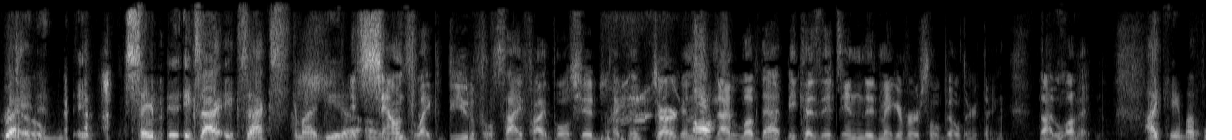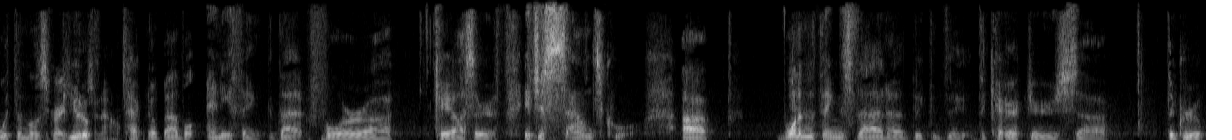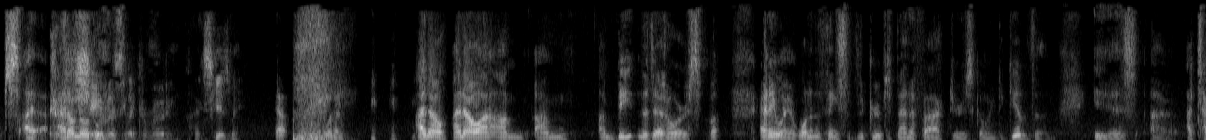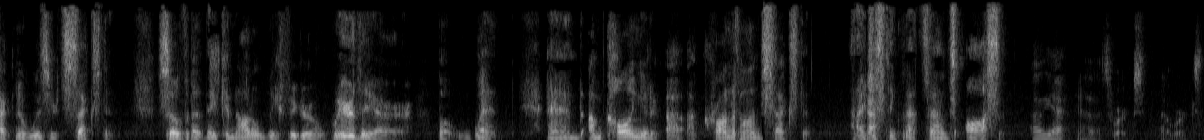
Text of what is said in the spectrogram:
Right. So- and it, same exact exact same idea. It of, sounds like beautiful sci-fi bullshit technical jargon, Oh. and I love that because it's in the Megaversal Builder thing. I love it. I came up with the most Great beautiful technobabble anything that for uh, Chaos Earth. It just sounds cool. Uh, one of the things that uh, the, the the characters, uh, the groups, I I don't know. The, Shamelessly promoting. Excuse me. Yeah, whatever. I know, I know. I, I'm I'm I'm beating the dead horse, but anyway, one of the things that the group's benefactor is going to give them is uh, a techno wizard sextant, so that they can not only figure out where they are, but when. And I'm calling it a, a chronoton sextant, and I just think that sounds awesome. Oh yeah, yeah, that works. That works.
